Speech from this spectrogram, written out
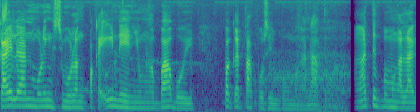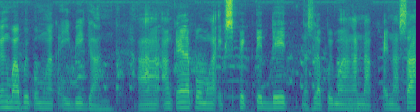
kailan muling simulang pakainin yung mga baboy pagkatapos yun pong manganak? Ang ating pong mga lagang baboy po mga kaibigan, ah, ang kailan po mga expected date na sila po yung mga anak ay nasa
